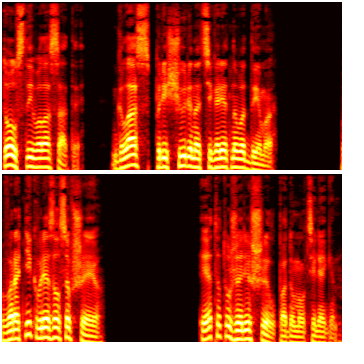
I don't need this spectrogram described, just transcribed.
толстые волосатые. Глаз прищурен от сигаретного дыма. Воротник врезался в шею. «Этот уже решил», — подумал Телегин.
